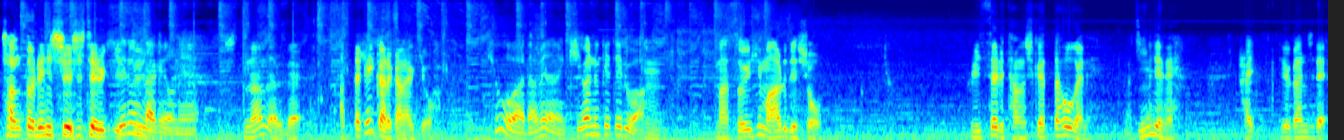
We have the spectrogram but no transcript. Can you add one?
ちゃんと練習してる気出るんだけどね。なんだろうね。あったかいからかな今日。今日はダメだね。気が抜けてるわ、うん。まあそういう日もあるでしょうフリースタイル楽しくやった方がねいいんでね。はいという感じで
